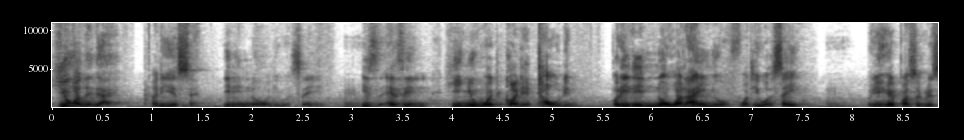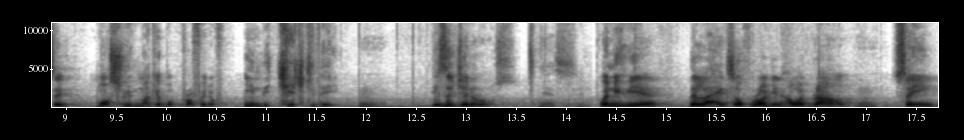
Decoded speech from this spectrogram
"You are the guy." But he has sent. He didn't know what he was saying. Mm. It's as in he knew what God had told him, but he didn't know what I knew of what he was saying. Mm. When you hear Pastor Chris said, most remarkable prophet of in the church today. These are generals. Yes. When you hear the likes of Rodney Howard-Browne saying,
